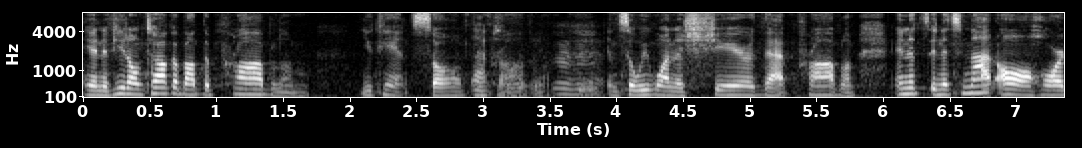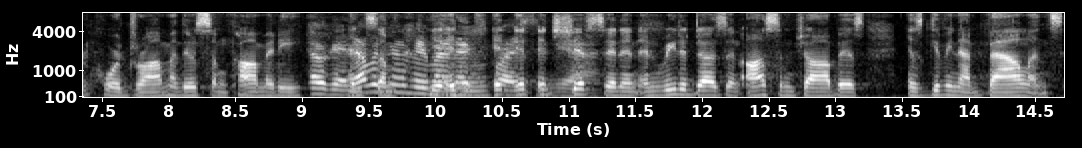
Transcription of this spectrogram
And if you don't talk about the problem, you can't solve the Absolutely. problem. Mm-hmm. And so we want to share that problem. And it's and it's not all hardcore drama. There's some comedy. Okay, and that was some- gonna be my yeah, it- next it, It, question, it shifts it, and, and Rita does an awesome job as as giving that balance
